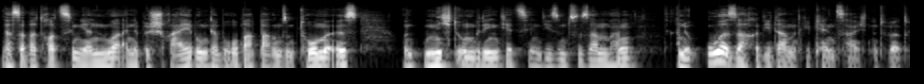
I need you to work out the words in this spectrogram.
das aber trotzdem ja nur eine Beschreibung der beobachtbaren Symptome ist und nicht unbedingt jetzt in diesem Zusammenhang eine Ursache, die damit gekennzeichnet wird.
